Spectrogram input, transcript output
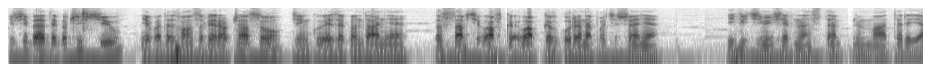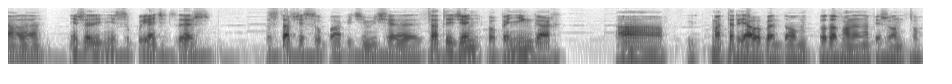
już nie będę tego czyścił, nie będę wam zabierał czasu. Dziękuję za oglądanie. Zostawcie łapkę, łapkę w górę na pocieszenie. I widzimy się w następnym materiale. Jeżeli nie subujecie, to też zostawcie suba. Widzimy się za tydzień w openingach, a materiały będą dodawane na bieżąco.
